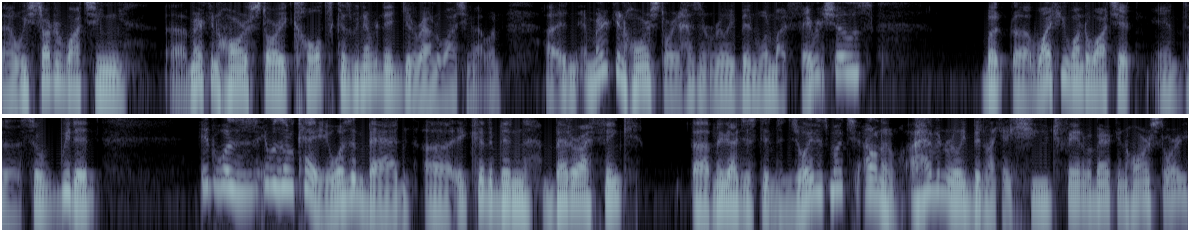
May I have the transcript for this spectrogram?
Uh, we started watching uh, American Horror Story Cult because we never did get around to watching that one. Uh, and American Horror Story hasn't really been one of my favorite shows, but wifey wanted to watch it, and so we did it was it was okay. It wasn't bad. Uh, it could have been better, I think. Uh, maybe I just didn't enjoy it as much. I don't know. I haven't really been like a huge fan of American Horror Story.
